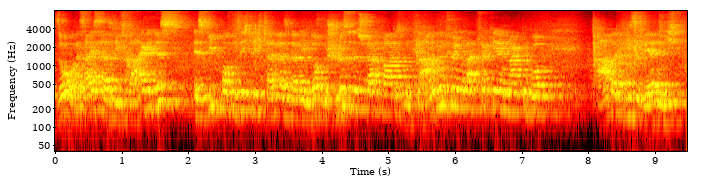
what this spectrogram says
So, das heißt also, die Frage ist, es gibt offensichtlich teilweise dann eben doch Beschlüsse des Stadtrates und Planungen für den Radverkehr in Magdeburg, aber diese werden nicht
